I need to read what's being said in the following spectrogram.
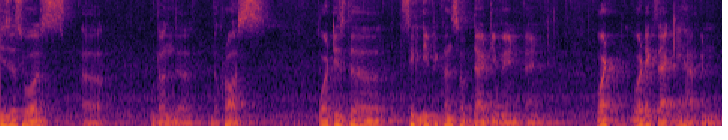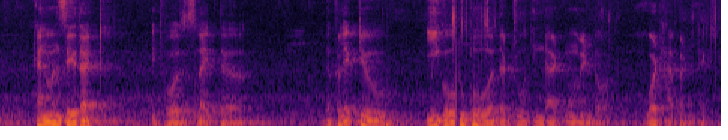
Jesus was uh, put on the, the cross? What is the significance of that event and what, what exactly happened? Can one say that it was like the, the collective ego took over the truth in that moment or what happened actually?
